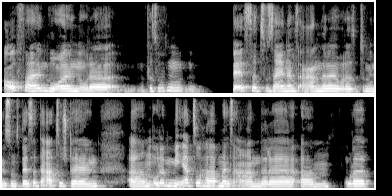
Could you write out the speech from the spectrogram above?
auffallen wollen oder versuchen besser zu sein als andere oder zumindest uns besser darzustellen ähm, oder mehr zu haben als andere ähm, oder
